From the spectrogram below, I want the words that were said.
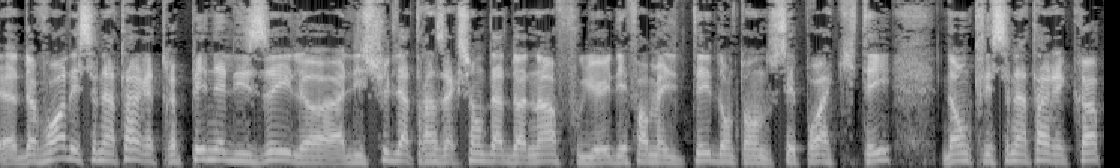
euh, de voir les sénateurs être pénalisés là, à l'issue de la transaction d'Adonoff, où il y a eu des formalités dont on ne s'est pas acquitté. Donc, les sénateurs écopent,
